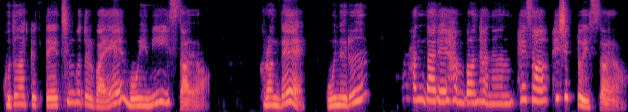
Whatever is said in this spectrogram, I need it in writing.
고등학교 때 친구들과의 모임이 있어요. 그런데 오늘은 한 달에 한 번 하는 회사 회식도 있어요.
